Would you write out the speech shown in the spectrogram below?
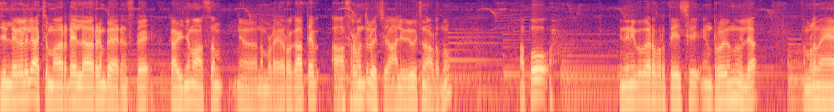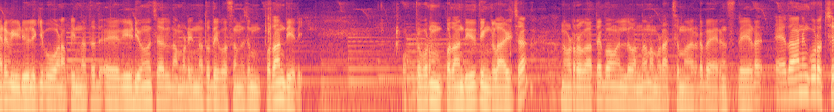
ജില്ലകളിലെ അച്ഛന്മാരുടെ എല്ലാവരുടെയും പേരൻസ് ഡേ കഴിഞ്ഞ മാസം നമ്മുടെ റൊഗാത്തെ ആശ്രമത്തിൽ വെച്ച് ആലുവിൽ വെച്ച് നടന്നു. അപ്പോൾ ഇതിനിപ്പോൾ വേറെ പ്രത്യേകിച്ച് ഇൻട്രോ ഒന്നുമില്ല നമ്മൾ നേരെ വീഡിയോയിലേക്ക് പോകണം അപ്പോൾ ഇന്നത്തെ വീഡിയോ എന്ന് വെച്ചാൽ നമ്മുടെ ഇന്നത്തെ ദിവസം എന്ന് വെച്ചാൽ മുപ്പതാം തീയതി. ഒക്ടോബർ മുപ്പതാം തീയതി തിങ്കളാഴ്ച നമ്മുടെ റോഗാത്തെ ഭവനിൽ വന്ന നമ്മുടെ അച്ഛന്മാരുടെ പേരൻസ് ഡേയുടെ ഏതാനും കുറച്ച്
